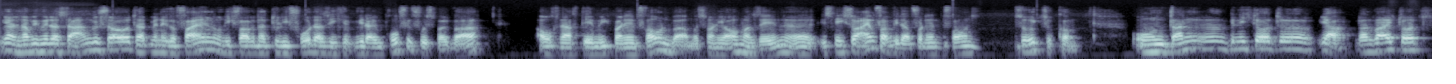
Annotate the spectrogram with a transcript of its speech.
ja, dann habe ich mir das da angeschaut, hat mir gefallen und ich war natürlich froh, dass ich wieder im Profifußball war. Auch nachdem ich bei den Frauen war, muss man ja auch mal sehen, äh, ist nicht so einfach wieder von den Frauen zurückzukommen. Und dann äh, bin ich dort, ja, dann war ich dort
